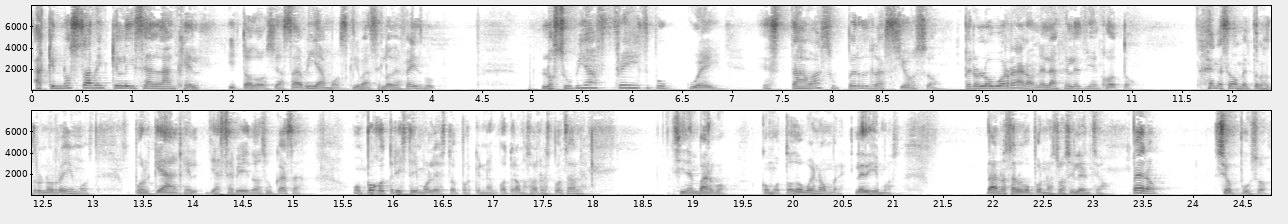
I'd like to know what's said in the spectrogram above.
a que no saben qué le hice al ángel. Y todos ya sabíamos que iba a ser lo de Facebook. Lo subí a Facebook, güey. Estaba súper gracioso. Pero lo borraron, el ángel es bien joto. En ese momento nosotros nos reímos porque Ángel ya se había ido a su casa. Un poco triste y molesto porque no encontramos al responsable. Sin embargo, como todo buen hombre, le dijimos, danos algo por nuestro silencio. Pero se opuso.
